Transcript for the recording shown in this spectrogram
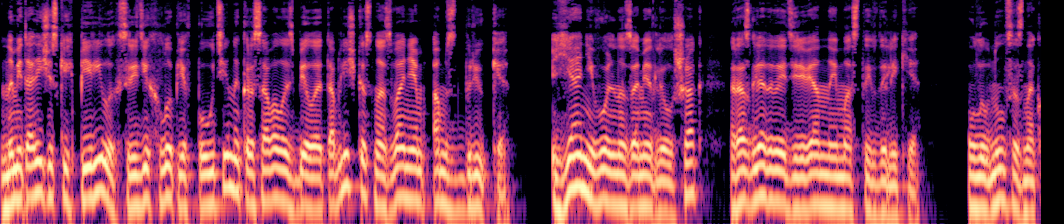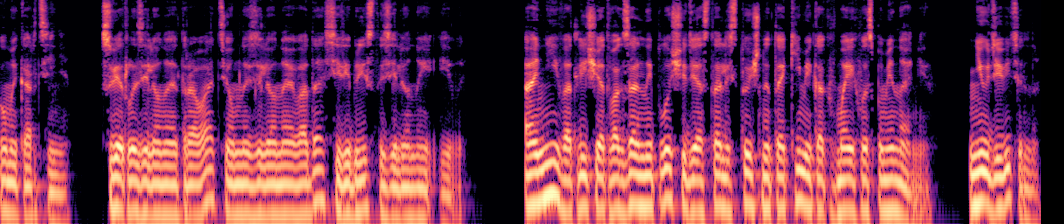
На металлических перилах среди хлопьев паутины красовалась белая табличка с названием Амстбрюкке. Я невольно замедлил шаг, разглядывая деревянные мосты вдалеке. Улыбнулся знакомой картине. Светло зеленая трава, темно зеленая вода, серебристо зеленые ивы. Они, в отличие от вокзальной площади, остались точно такими, как в моих воспоминаниях. Неудивительно.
